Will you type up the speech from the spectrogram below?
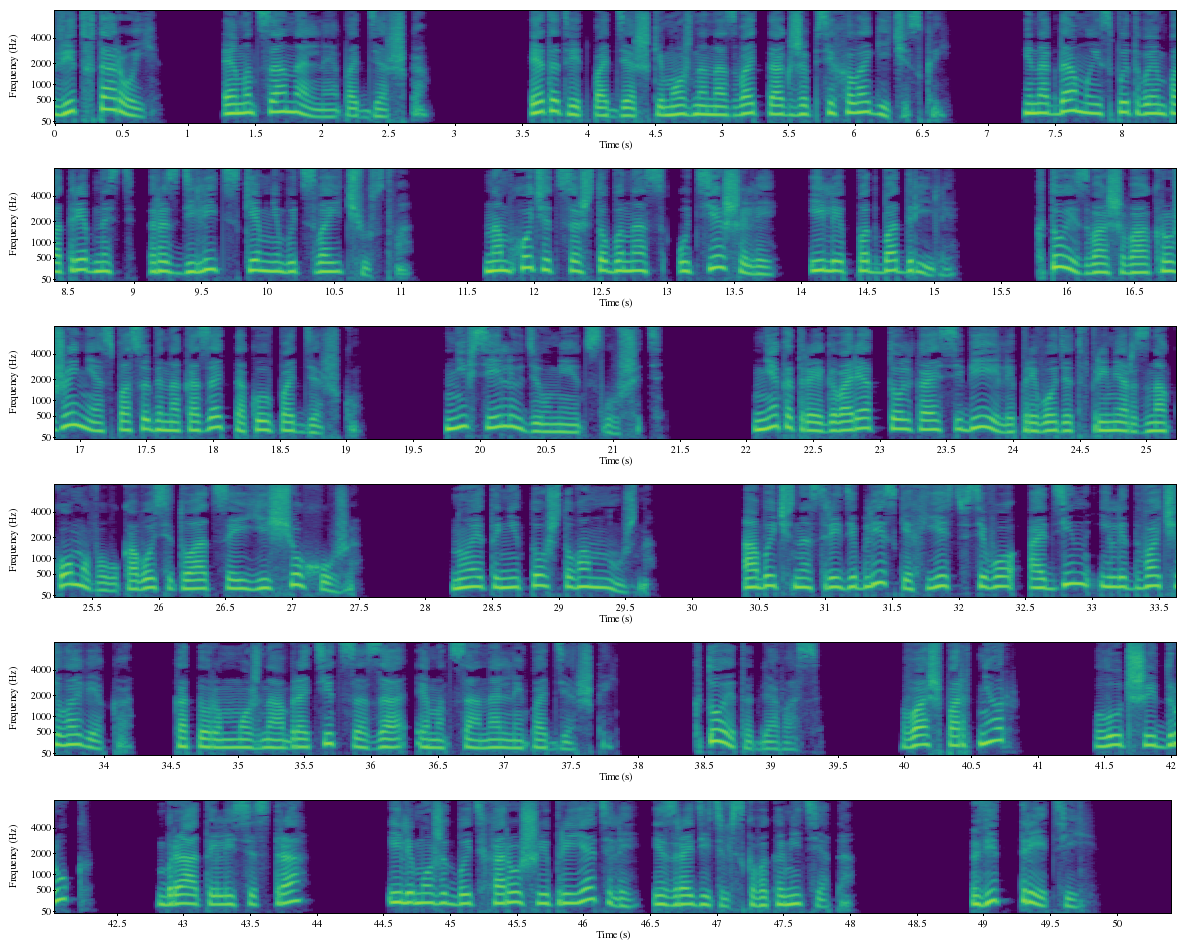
Вид второй. Эмоциональная поддержка. Этот вид поддержки можно назвать также психологической. Иногда мы испытываем потребность разделить с кем-нибудь свои чувства. Нам хочется, чтобы нас утешили или подбодрили. Кто из вашего окружения способен оказать такую поддержку? Не все люди умеют слушать. Некоторые говорят только о себе или приводят в пример знакомого, у кого ситуация еще хуже. Но это не то, что вам нужно. Обычно среди близких есть всего один или два человека, к которым можно обратиться за эмоциональной поддержкой. Кто это для вас? Ваш партнер? Лучший друг? Брат или сестра? Или, может быть, хорошие приятели из родительского комитета? Вид третий.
